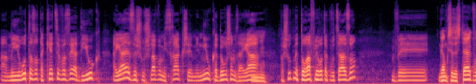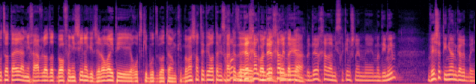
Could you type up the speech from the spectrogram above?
המהירות הזאת, הקצב הזה, הדיוק, היה איזשהו שלב במשחק שהם הניעו כדור שם, זה היה מהמם. פשוט מטורף לראות את הקבוצה הזו. ו... גם כשזה שתי הקבוצות האלה, אני חייב להודות באופן אישי, נגיד, שלא ראיתי ערוץ קיבוץ באותו יום, כי ממש רציתי לראות את המשחק נכון, הזה בדרך כלל, כל בדרך כלל, כל הם, דקה. אה, בדרך כלל המשחקים שלהם אה, מדהימים. ויש את עניין גארת' בייל.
